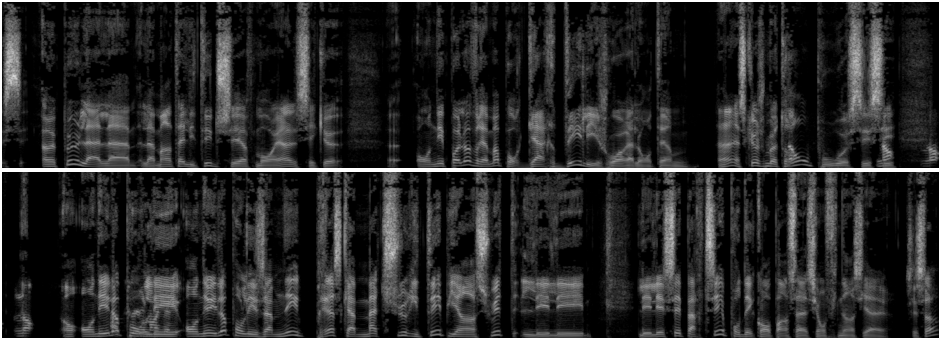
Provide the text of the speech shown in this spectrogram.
c'est un peu la, la, la, mentalité du CF Montréal, c'est que on n'est pas là vraiment pour garder les joueurs à long terme. Hein? Est-ce que je me trompe ou c'est. Non, non, non. On, est là pour les, on est là pour les amener presque à maturité, puis ensuite les, les, les laisser partir pour des compensations financières. C'est ça?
